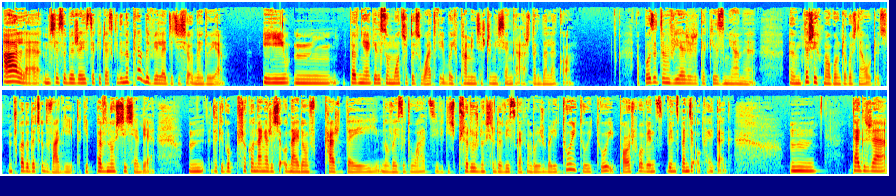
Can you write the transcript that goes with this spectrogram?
Ale myślę sobie, że jest taki czas, kiedy naprawdę wiele dzieci się odnajduje. I mm, pewnie kiedy są młodsze, to jest łatwiej, bo ich pamięć jeszcze nie sięga aż tak daleko. A poza tym wierzę, że takie zmiany też ich mogą czegoś nauczyć. Na przykład dodać odwagi, takiej pewności siebie, takiego przekonania, że się odnajdą w każdej nowej sytuacji, w jakichś przeróżnych środowiskach, no bo już byli tu i tu i tu i poszło, więc, więc będzie ok, tak. Także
